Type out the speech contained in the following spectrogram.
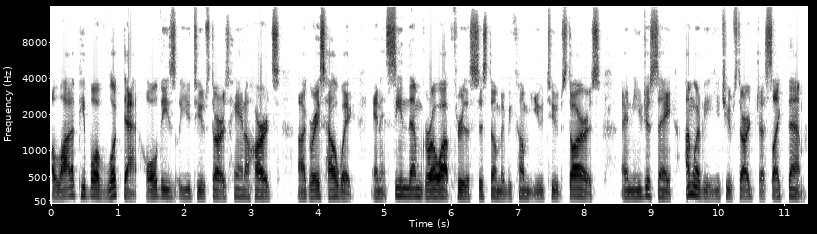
A lot of people have looked at all these YouTube stars, Hannah Harts, uh, Grace Helbig, and seen them grow up through the system and become YouTube stars. And you just say, I'm going to be a YouTube star just like them.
